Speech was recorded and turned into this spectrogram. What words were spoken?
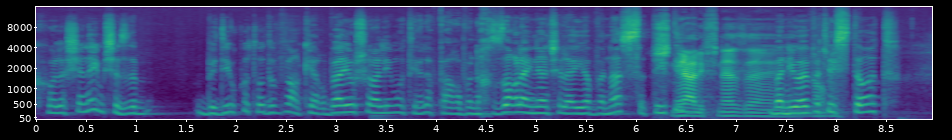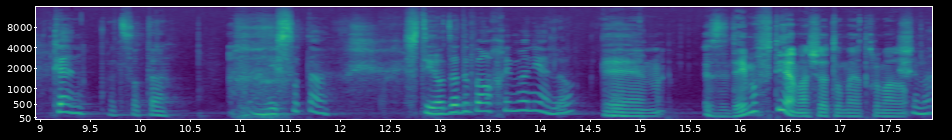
כל השנים, שזה בדיוק אותו דבר, כי הרבה היו שואלים אותי על הפער, אבל נחזור לעניין של האי-הבנה, סטיתי. שנייה, לפני זה... ואני אוהבת לסטות, כן. את סוטה. אני סוטה. סטיות זה הדבר הכי מעניין, לא? אמ, זה די מפתיע מה שאת אומרת, כלומר... שמה?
